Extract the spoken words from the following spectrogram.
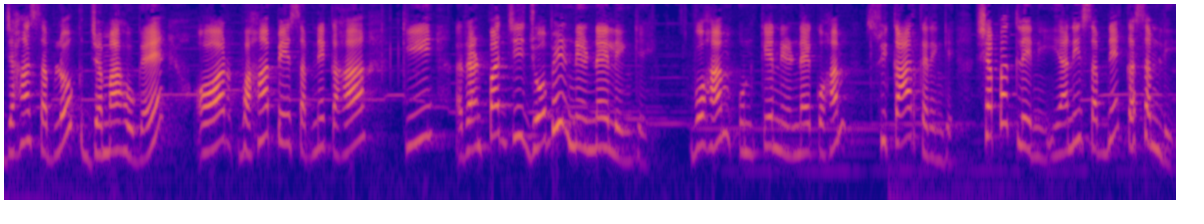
जहाँ सब लोग जमा हो गए और वहाँ पे सबने कहा कि रणपत जी जो भी निर्णय लेंगे, वो हम, उनके निर्णय को हम स्वीकार करेंगे। शपथ लेनी, यानी सबने कसम ली।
